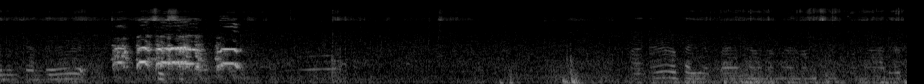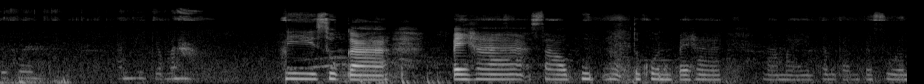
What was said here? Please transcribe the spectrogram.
ไปนำกันเด้อสุขสิครับมาเด้อพยาไปหาน้ำมันน้ำสุกกันมาเด้อทุกคนอันนี้ก็มานี่สุกาไปหาสาวพุทธเนาะทุกคนไปหานาไม้นำกันไปส่วน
